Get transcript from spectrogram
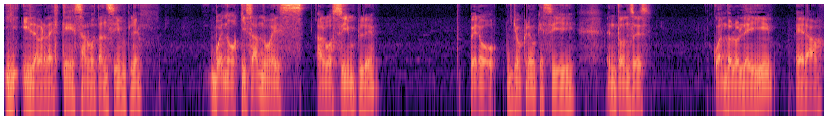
Y, la verdad es que es algo tan simple. Bueno, quizá no es algo simple, pero yo creo que sí. Entonces, cuando lo leí, era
